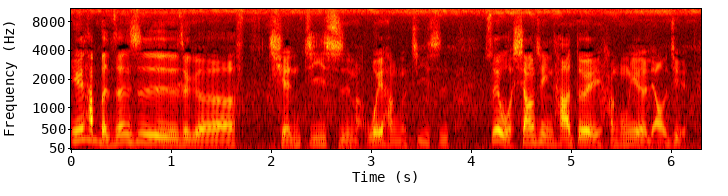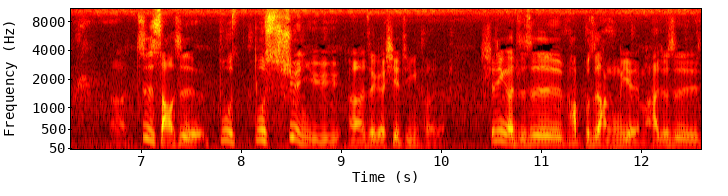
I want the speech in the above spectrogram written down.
因为他本身是这个前机师嘛，威航的机师，所以我相信他对航空业的了解。呃，至少是不不逊于呃这个谢金河的。谢金河只是他不是航空业的嘛，他就是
